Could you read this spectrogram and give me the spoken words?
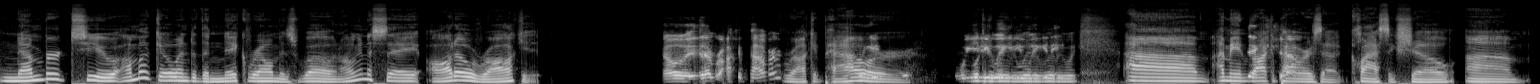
number two. I'm gonna go into the Nick realm as well, and I'm gonna say Otto Rocket, Oh, is that rocket power? Rocket Power. Wiggity, Wiggity, wiggity, wiggity, wiggity. wiggity, wiggity. Um, I mean, Sick Rocket show. Power is a classic show. Um,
